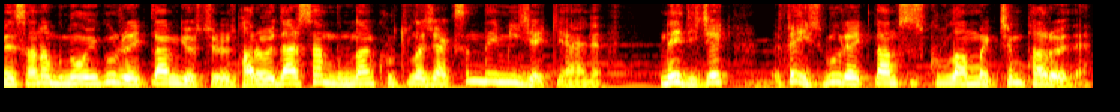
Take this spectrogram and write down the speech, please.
ve sana buna uygun reklam gösteriyoruz. Para ödersen bundan kurtulacaksın demeyecek yani. Ne diyecek? Facebook reklamsız kullanmak için para öde.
